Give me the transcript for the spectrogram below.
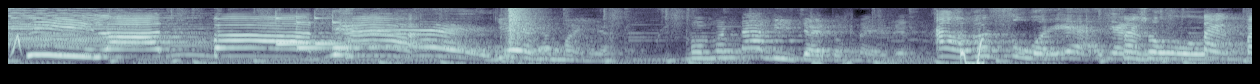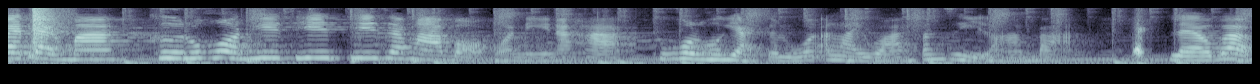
4ล้านบาทแย่เย่ทำไมอะ มันมันน่าดีใจตรงไหนเนี่ยอ้าวมันสวยอะอยากแต่งโชว์แต่งไปแต่งมาคือทุกคนที่ที่ที่จะมาบอกวันนี้นะคะ ทุกคนคงอยากจะรู้ว่าอะไรวะตั้ง4ล้านบาท แล้วแบบ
